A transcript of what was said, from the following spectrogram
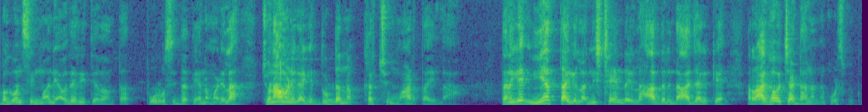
ಭಗವಂತ್ ಸಿಂಗ್ ಮಾನ್ ಯಾವುದೇ ರೀತಿಯಾದಂಥ ಪೂರ್ವ ಸಿದ್ಧತೆಯನ್ನು ಮಾಡಿಲ್ಲ, ಚುನಾವಣೆಗಾಗಿ ದುಡ್ಡನ್ನು ಖರ್ಚು ಮಾಡ್ತಾ ಇಲ್ಲ. ತನಗೆ ನಿಯತ್ತಾಗಿಲ್ಲ, ನಿಷ್ಠೆಯಿಂದ ಇಲ್ಲ. ಆದ್ದರಿಂದ ಆ ಜಾಗಕ್ಕೆ ರಾಘವ್ ಚಡ್ಡಾನನ್ನು ಕೂಡಿಸ್ಬೇಕು.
